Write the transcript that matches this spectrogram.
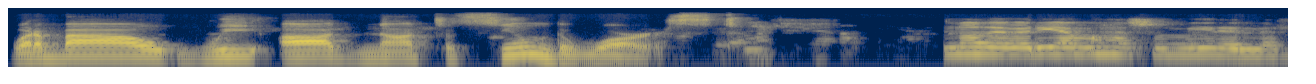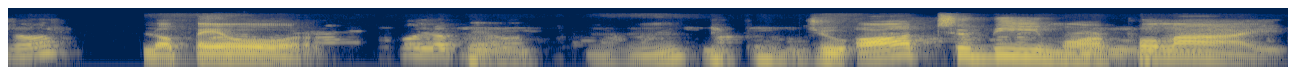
What about we ought not to assume the worst? No deberíamos asumir el error Lo peor. o lo peor. Mhm. You ought to be more polite.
